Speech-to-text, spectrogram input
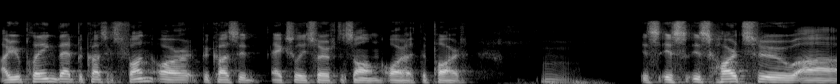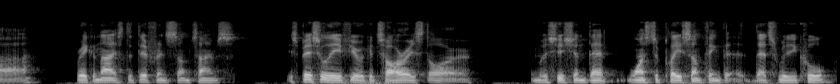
are you playing that because it's fun or because it actually serves the song or the part? Mm. It's, it's, it's hard to uh, recognize the difference sometimes, especially if you're a guitarist or a musician that wants to play something that, that's really cool.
